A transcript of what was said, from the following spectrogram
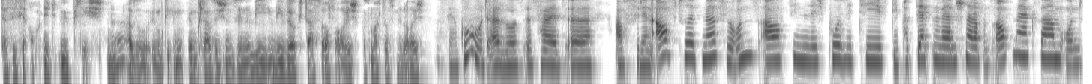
das ist ja auch nicht üblich, ne? also im, im, im klassischen Sinne. Wie, wie wirkt das auf euch? Was macht das mit euch? Sehr gut. Also es ist halt äh, auch für den Auftritt, ne, für uns auch ziemlich positiv. Die Patienten werden schnell auf uns aufmerksam und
